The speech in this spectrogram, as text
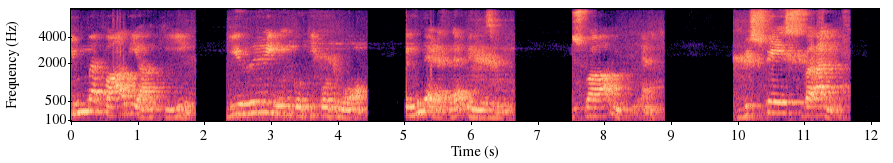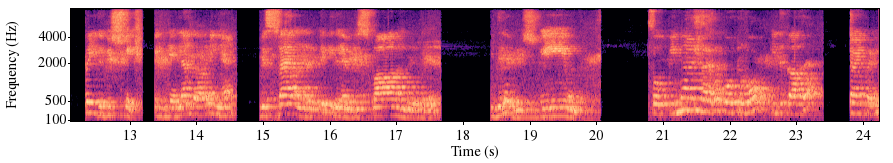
இம்ம பாதியாக்கி இரு இன் கொக்கி போட்டுருவோம். இந்த இடத்துல பெரிய சொல்லி விஸ்வாமித்திரன் விஸ்வேஸ்வரன். இப்ப இது விஸ்வே. இது எல்லாம் கவனிங்க. விஸ்வ வந்திருக்கு இதுல விஸ்வா வந்திருக்கு இதுல விஸ்வே வந்திருக்கு சோ பின்னாடி வரத போட்டுருவோம். இதுக்காக ஜாயின் பண்ணி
